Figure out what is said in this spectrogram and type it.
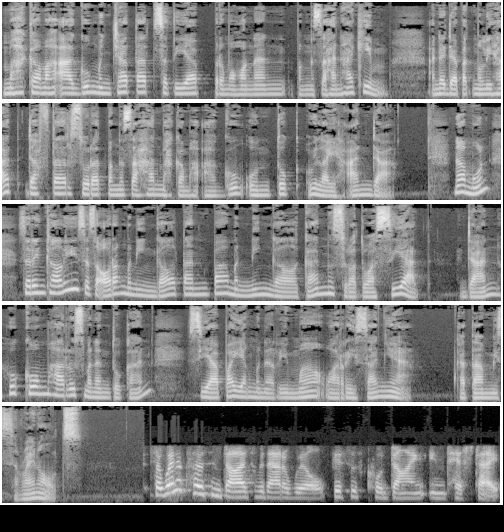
Mahkamah Agung mencatat setiap permohonan pengesahan hakim. Anda dapat melihat daftar surat pengesahan Mahkamah Agung untuk wilayah Anda. Namun, sering kali seseorang meninggal tanpa meninggalkan surat wasiat, dan hukum harus menentukan siapa yang menerima warisannya, kata Miss Reynolds. So when a person dies without a will, this is called dying intestate.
